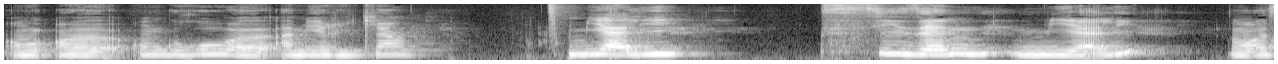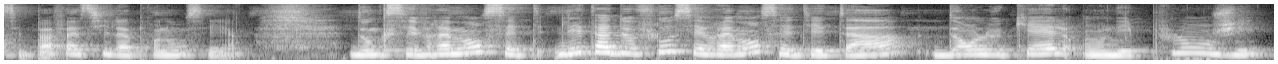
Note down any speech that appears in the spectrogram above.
en gros américain Miali, Sizen Miali. Bon, c'est pas facile à prononcer. Hein. Donc c'est vraiment l'état de flow, c'est vraiment cet état dans lequel on est plongé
